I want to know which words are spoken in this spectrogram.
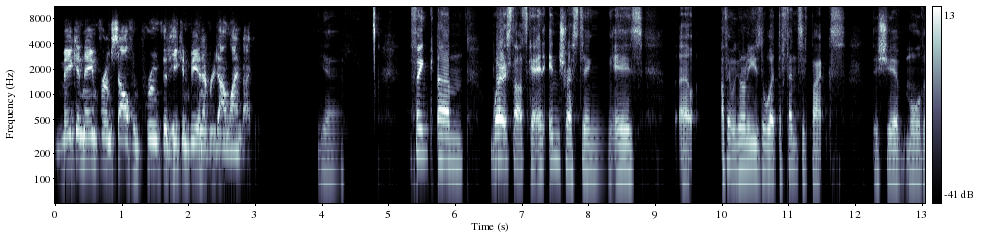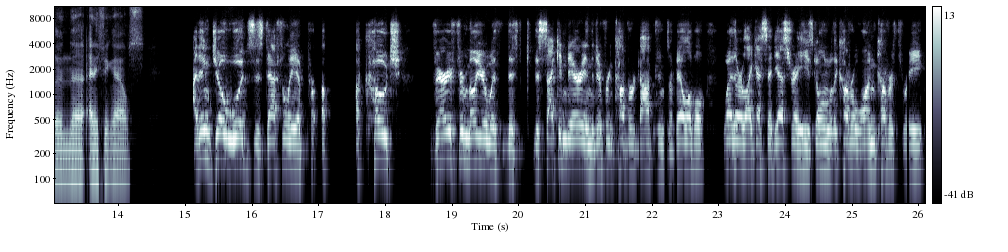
make a name for himself and prove that he can be an every down linebacker. Yeah. I think um, where it starts getting interesting is uh, I think we're going to use the word defensive backs this year more than uh, anything else. I think Joe Woods is definitely a, a, a coach very familiar with the, the secondary and the different cover options available. Whether, like I said yesterday, he's going with a cover one, cover three.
